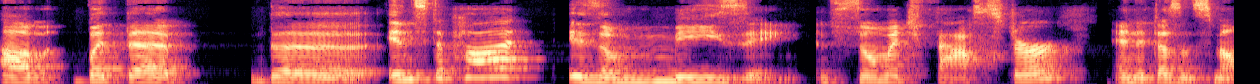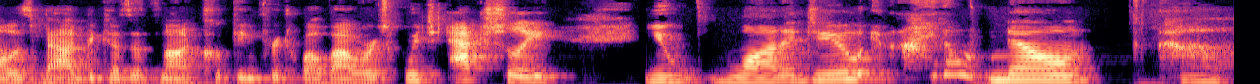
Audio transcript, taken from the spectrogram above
um, but the the Instapot is amazing and so much faster, and it doesn't smell as bad because it's not cooking for 12 hours, which actually you want to do. And I don't know, oh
